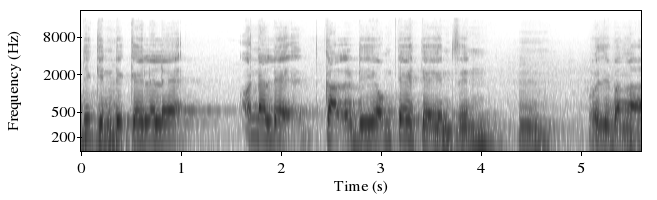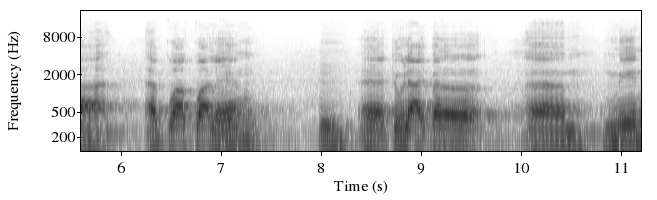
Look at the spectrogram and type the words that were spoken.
dikin dikele le on ale kal di om te te in sin o si banga kwa kwa leng tu lai bel min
